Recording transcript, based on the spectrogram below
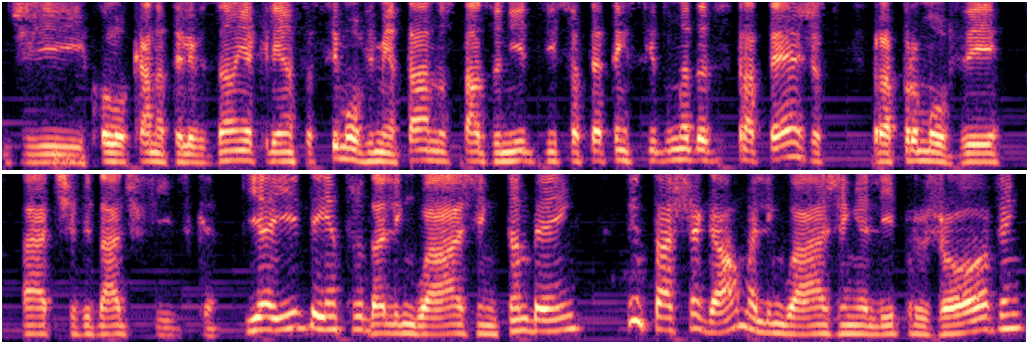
de colocar na televisão e a criança se movimentar. Nos Estados Unidos, isso até tem sido uma das estratégias para promover a atividade física. E aí, dentro da linguagem também, tentar chegar a uma linguagem ali para o jovem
